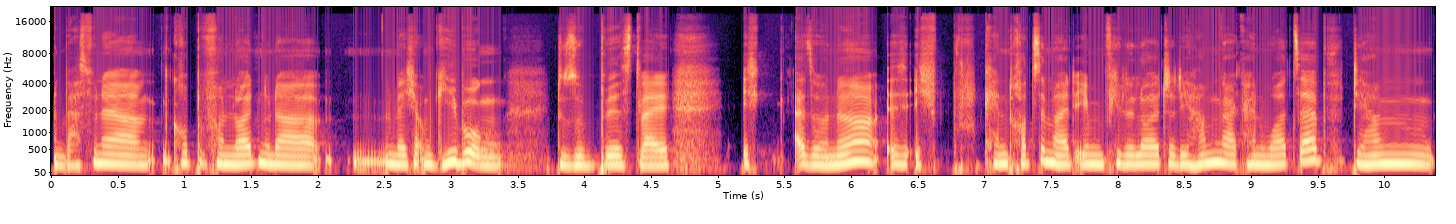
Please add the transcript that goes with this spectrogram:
in was für einer Gruppe von Leuten oder in welcher Umgebung du so bist, weil also, ne, ich, kenne trotzdem halt eben viele Leute, die haben gar kein WhatsApp, die haben,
